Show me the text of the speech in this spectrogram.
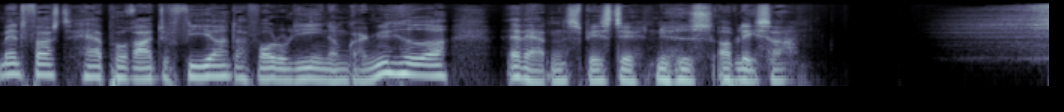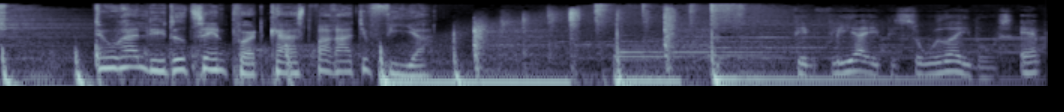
men først her på Radio 4, der får du lige en omgang nyheder af verdens bedste nyhedsoplæser. Du har lyttet til en podcast fra Radio 4. Find flere episoder i vores app,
